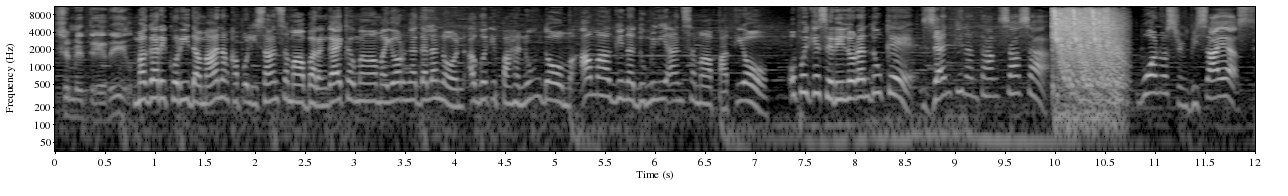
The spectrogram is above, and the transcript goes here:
cemetery. Magarikorida man ang kapulisan sa mga barangay kag mga mayor nga dalanon agud ipahanumdom ang mga ginadumilian sa mga patio. Upoy kay Cirilo Randuque, Zen Kinantang Sasa. One Western Visayas.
